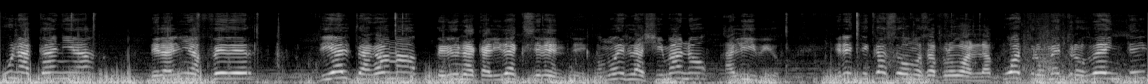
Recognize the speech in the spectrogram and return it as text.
Una caña de la línea Feder de alta gama pero de una calidad excelente como es la Shimano Alivio. En este caso vamos a probar la 4 metros 20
